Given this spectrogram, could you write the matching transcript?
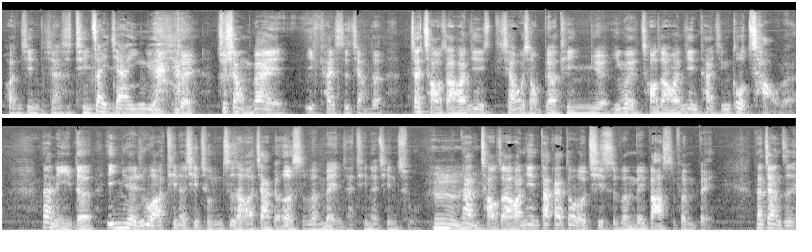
环境底下去听。在家音乐。对，就像我们刚才一开始讲的，在嘈杂环境底下为什么不要听音乐？因为嘈杂环境它已经够吵了。那你的音乐如果要听得清楚，你至少要加个二十分贝，你才听得清楚。嗯，那嘈杂环境大概都有七十分贝、八十分贝，那这样子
